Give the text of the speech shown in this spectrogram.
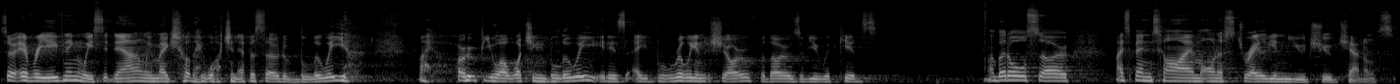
So every evening we sit down and we make sure they watch an episode of Bluey. I hope you are watching Bluey. It is a brilliant show for those of you with kids. But also, I spend time on Australian YouTube channels.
